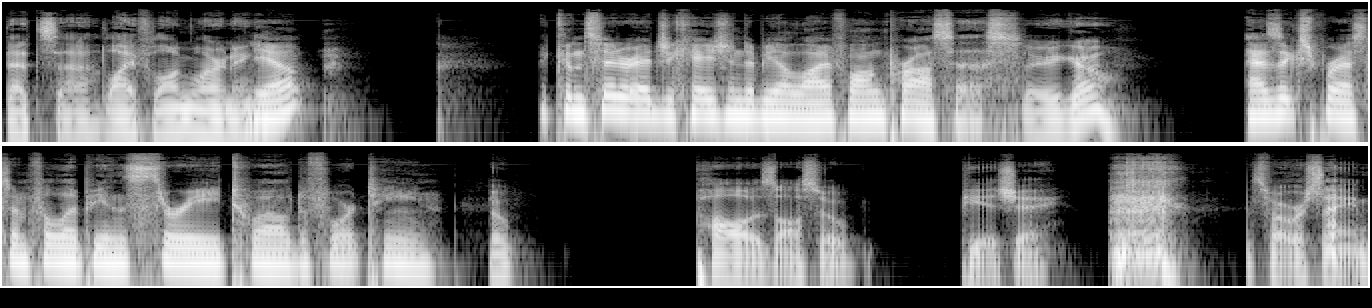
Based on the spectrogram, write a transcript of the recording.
that's uh, lifelong learning. Yep. I consider education to be a lifelong process, There you go. as expressed in Philippians 3 12 to 14. So, Paul is also PHA. That's what we're saying.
